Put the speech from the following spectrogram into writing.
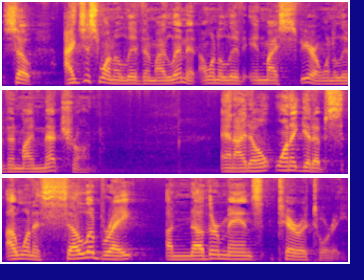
So I just want to live in my limit. I want to live in my sphere. I want to live in my metron. And I don't want to get up. I want to celebrate another man's territory.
